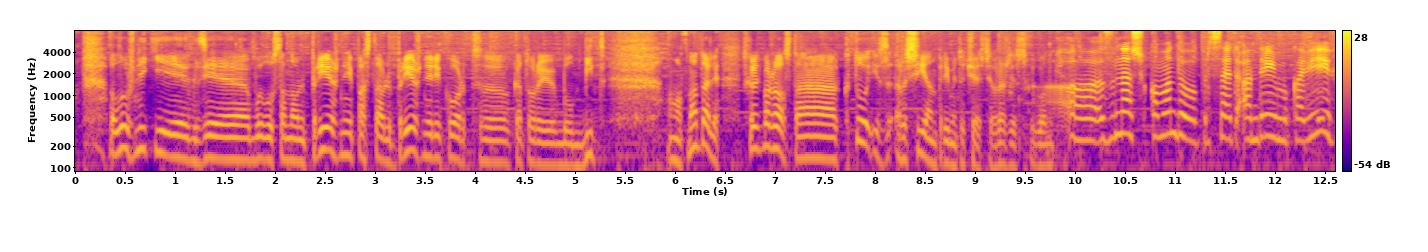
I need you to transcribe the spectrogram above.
Лужники, где был установлен прежний, поставлен прежний рекорд, который был бит. Вот. Наталья, скажите, пожалуйста, а кто из россиян примет участие в рождественской гонке? А, за нашу команду представит Андрей Маковеев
